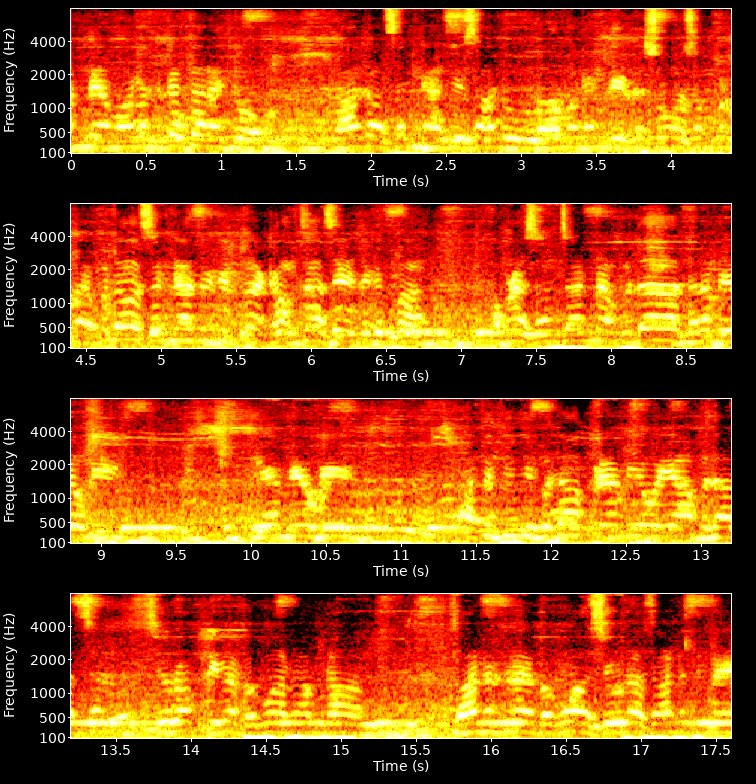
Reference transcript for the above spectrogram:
એમને એમ આનંદ કરતા રહેજો. નાગા સંન્યાસી સાધુ રામાનંદી દસો સંપ્રદાય બધા સંન્યાસી જેટલા ખાલસા છે જગતમાં, આપણા સંસારના બધા ધર્મયોગી, પ્રેમયોગી અતિથિ બધા પ્રેમીઓ આ બધા શિવરાત્રિમાં ભગવાન રામના સાનિધ્ય ભગવાન શિવના સાનિધ્યને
